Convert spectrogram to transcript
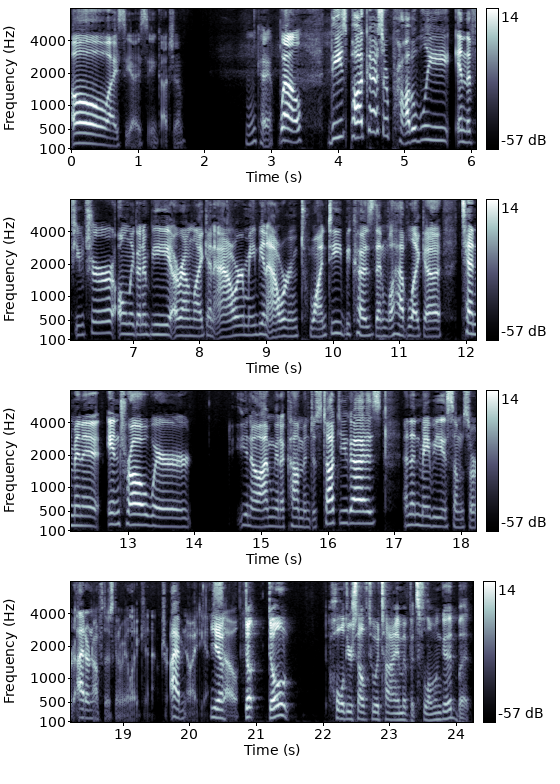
Oh, I see, I see. Gotcha. Okay. Well, these podcasts are probably in the future only going to be around like an hour, maybe an hour and 20, because then we'll have like a 10 minute intro where, you know, I'm going to come and just talk to you guys. And then maybe some sort I don't know if there's going to be like an outro. I have no idea. Yeah. So, Don't don't hold yourself to a time if it's flowing good, but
